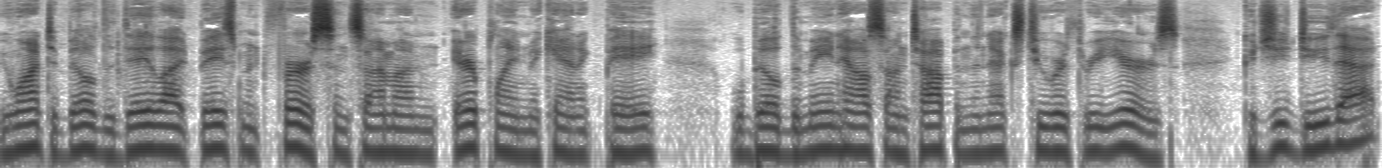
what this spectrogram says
We want to build the daylight basement first since I'm on airplane mechanic pay. We'll build the main house on top in the next two or three years. Could you do that?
